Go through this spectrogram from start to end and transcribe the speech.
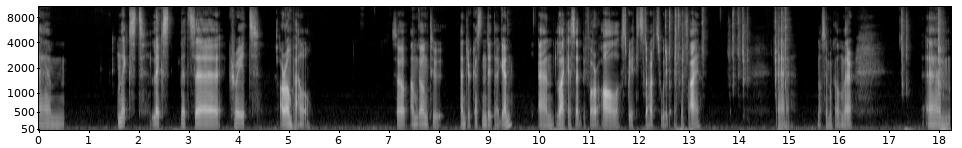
Um, next, let's, let's uh, create our own panel. So I'm going to enter custom data again. And like I said before, all script starts with FFI. Uh, no semicolon there. Um,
